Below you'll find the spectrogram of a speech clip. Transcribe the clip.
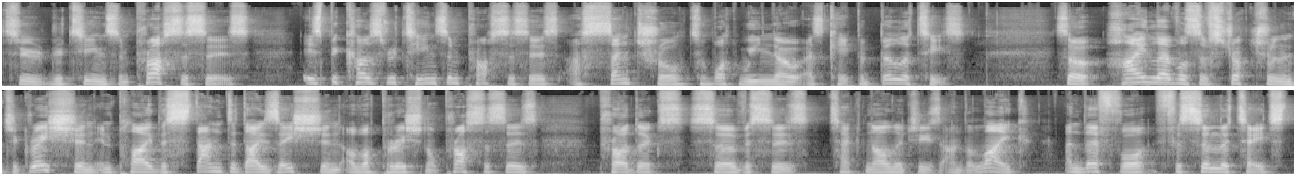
to routines and processes is because routines and processes are central to what we know as capabilities. So, high levels of structural integration imply the standardization of operational processes, products, services, technologies, and the like, and therefore facilitates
